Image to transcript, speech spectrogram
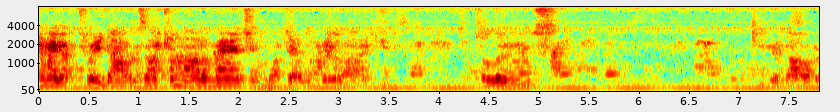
And I got three daughters. I cannot imagine what that would be like to lose your daughter.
